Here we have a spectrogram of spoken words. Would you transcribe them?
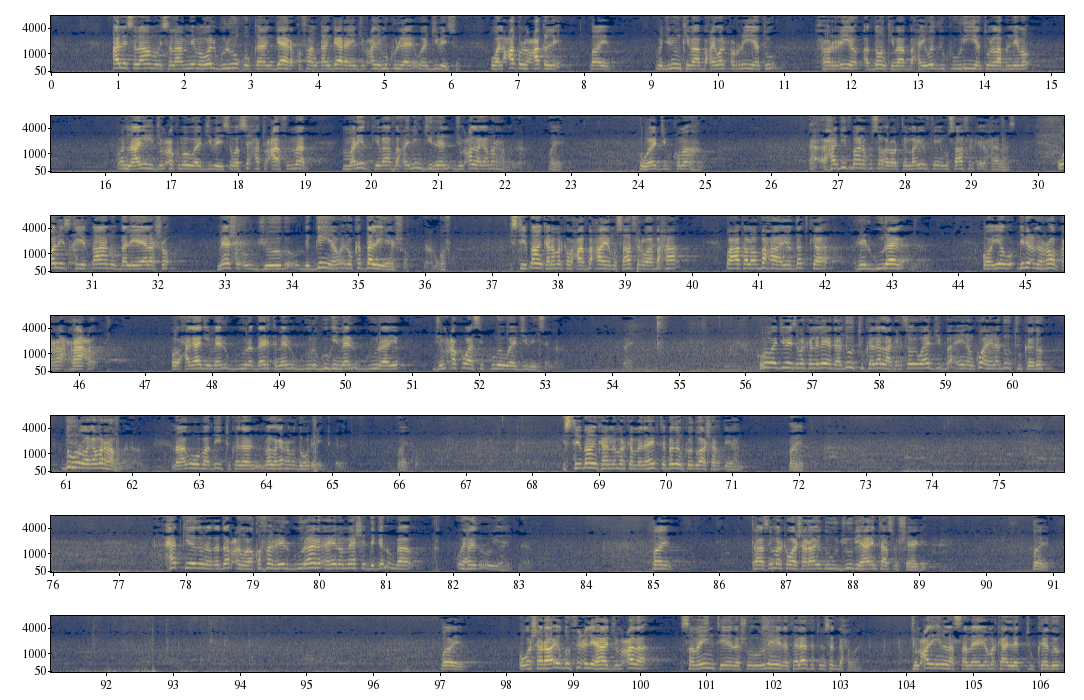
alislaamu islaamnimo walbuluuqu qaangaar qof aan qaangaar ahayn jumcadii ma ku waajibayso. Waalcaqlu caqli ayb majnuunkii baa baxay waalxuriyatu xoriyo addoonkii baa baxay wadukuuriyatu labnimo. Oo naagihii jumco kuma waajibayso wasixatu caafimaad. Mariidkii baa baxay nin jiran jumco lagama raban waajib kuma aha. Axaadiid baana ku soo aroortay mariidka iyo musaafirka iyo waxyaalahaas walistiiطaanu dalyeelasho meesha uu joogo uu degan yahay waa inuu ka dal yeesho qofku. Istiidaankana marka waxaa baxaya musaafir waa baxaa. Waxaa kaloo baxaayo dadka reer guuraaga oo iyagu dhibicda roobka raac raaco. Oo xagaagii meel u guuro dayrta meel u guuro gugii meel u guuraayo. Jumco kuwaasi kuma waajibaysa kuma waajibaysa marka la leeyahay hadduu tukado laakiin isagoo waajibba aynan ku ahayn hadduu tukado duhur lagama rabo. Naaguhuba hadday tukadaan ma laga rabo duhur inay tukadaan. Istiidaankanna marka madaahibta badankood waa shardiyaan ayb. Xadkeeduna da dabcan waa qofaan reer guuraana ahaynoo meesha degan unbaa waxeedu uu yahay. Ayb taasi marka waa sharaa'idu wujuubihaa intaasuu sheegay. Ayb. Ayb. Wa sharaa'idu ficlihaa jumcada samaynteeda shuruudaheeda alaaatun saddex waay jumcadii in la sameeyo markaa la tukado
